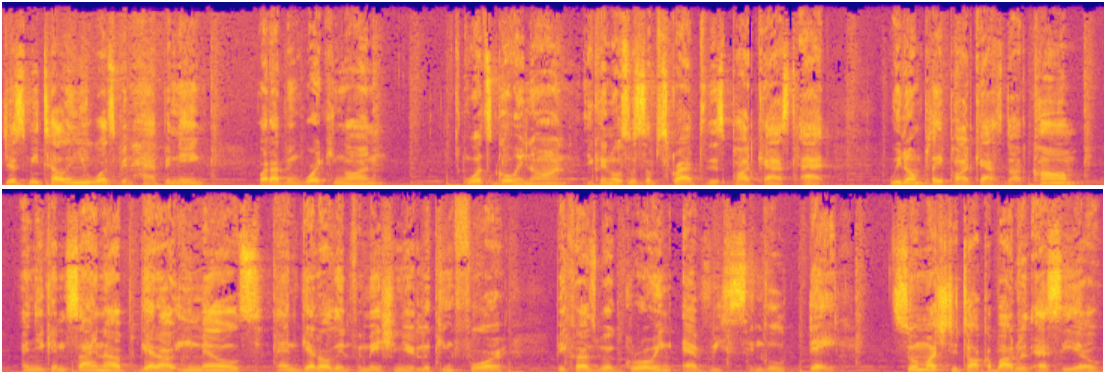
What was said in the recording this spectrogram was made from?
just me telling you what's been happening, what I've been working on, what's going on. You can also subscribe to this podcast at we don't play podcast.com and you can sign up, get our emails, and get all the information you're looking for because we're growing every single day. So much to talk about with SEO,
